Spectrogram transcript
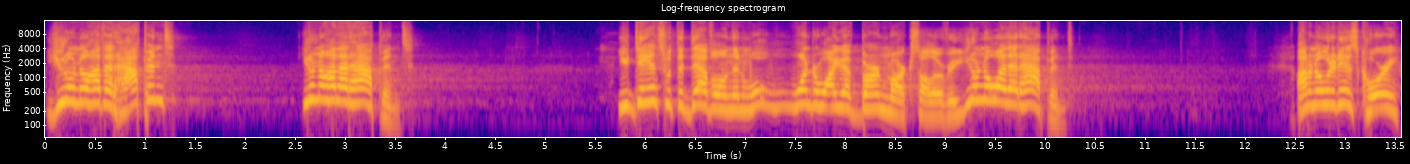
You don't know how that happened? You don't know how that happened. You dance with the devil and then wonder why you have burn marks all over you. You don't know why that happened. I don't know what it is, Corey.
